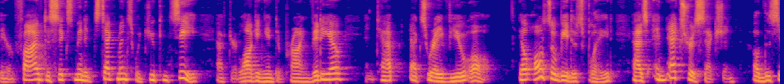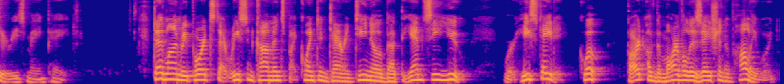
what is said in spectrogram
They are five to six minute segments which you can see after logging into Prime Video and tap X-ray View All. It'll also be displayed as an extra section of the series main page. Deadline reports that recent comments by Quentin Tarantino about the MCU, where he stated, quote, part of the marvelization of Hollywood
